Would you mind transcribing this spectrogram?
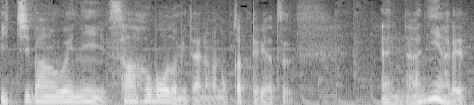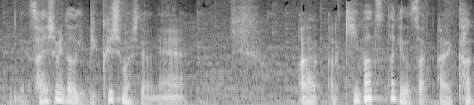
一番上にサーフボードみたいなのが乗っかってるやつ何あれ？最初見た時びっくりしましたよね。ああ奇抜だけどさあれかっ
